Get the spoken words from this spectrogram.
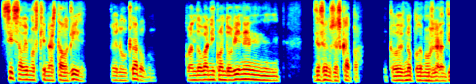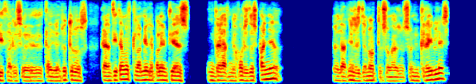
sí sabemos quién ha estado aquí. Pero claro, cuando van y cuando vienen ya se nos escapa. Entonces no podemos garantizar ese detalle. Nosotros garantizamos que la miel de Palencia es de las mejores de España. Las mieles de norte son, son increíbles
